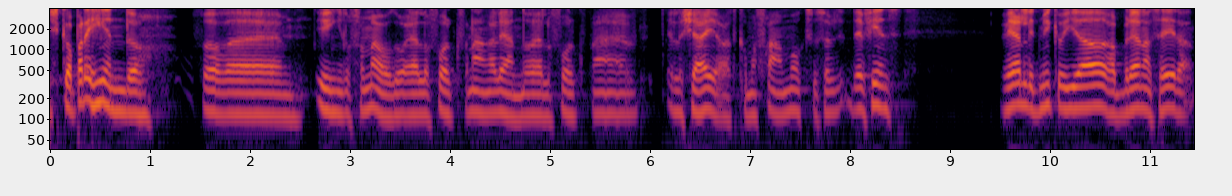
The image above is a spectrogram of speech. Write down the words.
skapar det hinder för yngre förmågor eller folk från andra länder eller folk med, eller tjejer att komma fram också. Så det finns väldigt mycket att göra på denna sidan.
